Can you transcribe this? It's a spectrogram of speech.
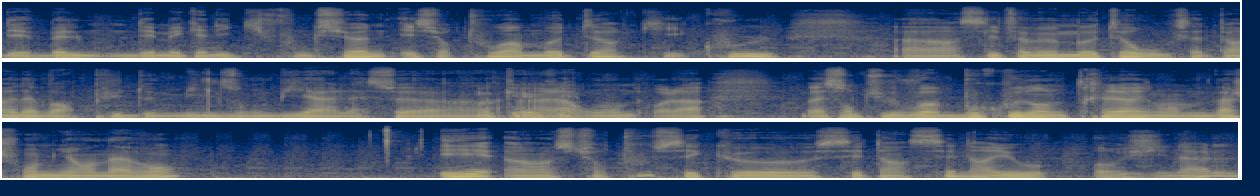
des, belles, des mécaniques qui fonctionnent et surtout un moteur qui est cool. C'est le fameux moteur où ça te permet d'avoir plus de 1000 zombies à la, à la ronde. Voilà. De toute façon, tu le vois beaucoup dans le trailer, ils l'ont vachement mis en avant. Et surtout, c'est que c'est un scénario original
